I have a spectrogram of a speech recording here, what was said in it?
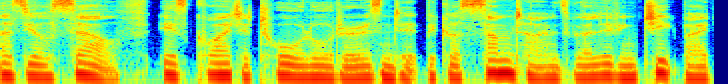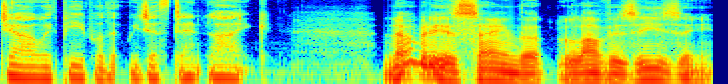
as yourself is quite a tall order, isn't it? Because sometimes we are living cheek by jowl with people that we just don't like. Nobody is saying that love is easy.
